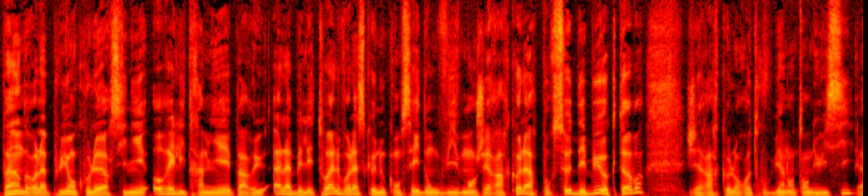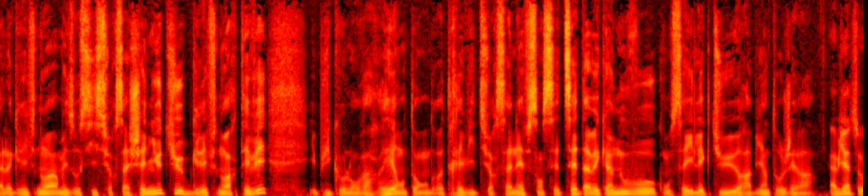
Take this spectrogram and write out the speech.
Peindre la pluie en couleur, signé Aurélie Tramier, paru à la Belle Étoile. Voilà ce que nous conseille donc vivement Gérard Collard pour ce début octobre. Gérard que l'on retrouve bien entendu ici, à la Griffe Noire, mais aussi sur sa chaîne YouTube, Griffe Noire TV, et puis que l'on va réentendre très vite sur sa nef 107.7 avec un nouveau conseil lecture. À bientôt Gérard. À bientôt.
